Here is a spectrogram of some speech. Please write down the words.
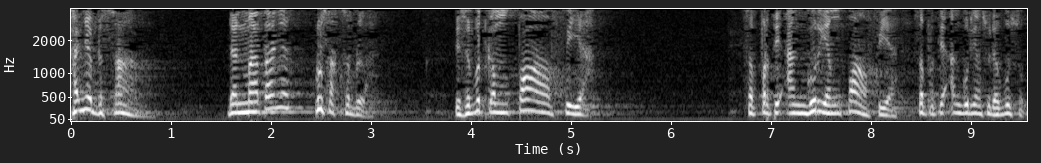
Hanya besar. Dan matanya rusak sebelah. Disebutkan pafiyah. Seperti anggur yang pafiyah. Seperti anggur yang sudah busuk.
